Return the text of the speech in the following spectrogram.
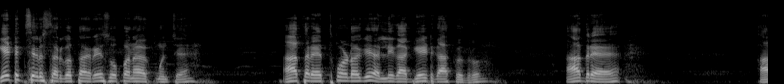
ಗೇಟಿಗೆ ಸೇರಿಸ್ತಾರೆ ಗೊತ್ತಾ ರೇಸ್ ಓಪನ್ ಆಗೋಕ್ಕೆ ಮುಂಚೆ? ಆ ಥರ ಎತ್ಕೊಂಡೋಗಿ ಅಲ್ಲಿಗೆ ಆ ಗೇಟ್ಗೆ ಹಾಕಿದ್ರು. ಆದರೆ ಆ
